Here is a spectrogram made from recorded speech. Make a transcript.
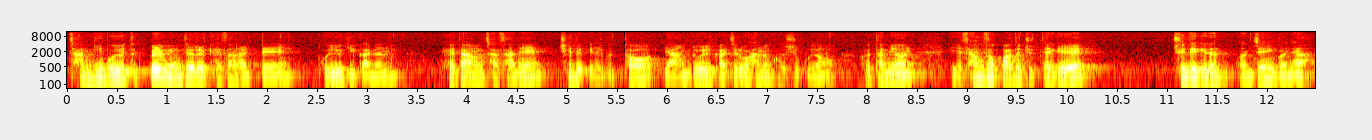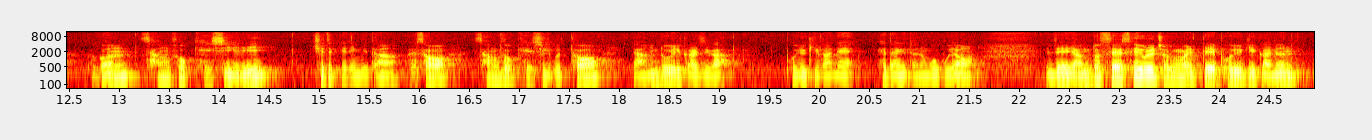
장기 보유 특별공제를 계산할 때 보유기간은 해당 자산의 취득일부터 양도일까지로 하는 것이고요. 그렇다면 이 상속받은 주택의 취득일은 언제인 거냐? 그건 상속 개시일이 취득일입니다. 그래서 상속 개시일부터 양도일까지가 보유기간에 해당이 되는 거고요. 이제 양도세 세율 적용할 때 보유기간은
